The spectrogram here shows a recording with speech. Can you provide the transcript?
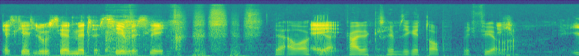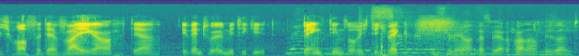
Jetzt geht Lucian mit. Seriously. Ja, aber okay, Ey. Karl geschrieben, sie geht top. Mit 4 Ich-. Ich hoffe, der Weiger, der eventuell Mitte geht, bankt den so richtig weg. Ja, das wäre schon amüsant.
